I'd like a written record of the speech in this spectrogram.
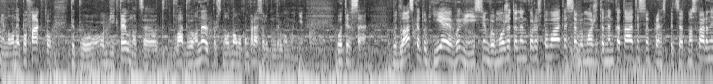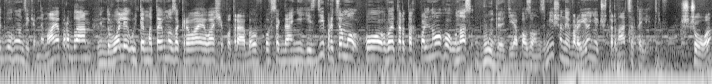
різні, але вони по факту, типу, об'єктивно, це от два двигуни, просто на одному компресорі, на другому ні. От і все. Будь ласка, тут є V8, ви можете ним користуватися, ви можете ним кататися. В принципі, це атмосферний двигун, з яким немає проблем. Він доволі ультимативно закриває ваші потреби в повсякденній їзді. При цьому по витратах пального у нас буде діапазон змішаний в районі 14 літрів. Що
